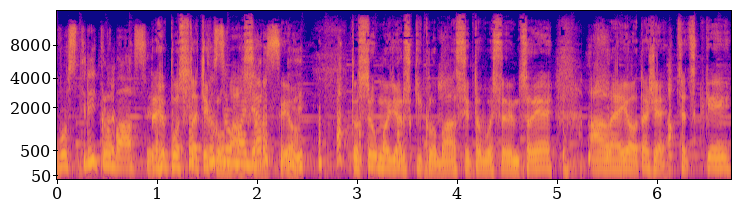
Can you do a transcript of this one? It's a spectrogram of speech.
Ostrý klobásy. To je v podstatě to klobása. jsou maďarský. Jo. To jsou maďarský klobásy, to vůbec nevím, co je. Ale jo, takže cecky,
